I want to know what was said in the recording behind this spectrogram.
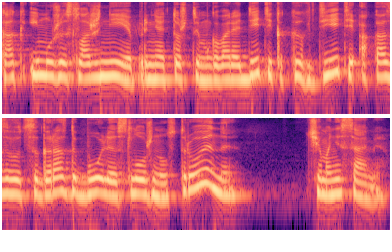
как им уже сложнее принять то, что им говорят дети, как их дети оказываются гораздо более сложно устроены, чем они сами.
